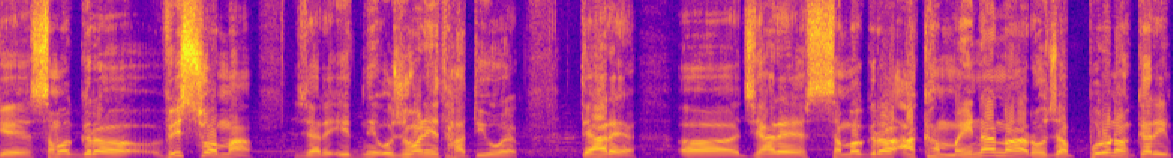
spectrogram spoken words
કે સમગ્ર વિશ્વમાં જ્યારે ઈદની ઉજવણી થતી હોય, ત્યારે જ્યારે સમગ્ર આખા મહિનાના રોજા પૂર્ણ કરી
